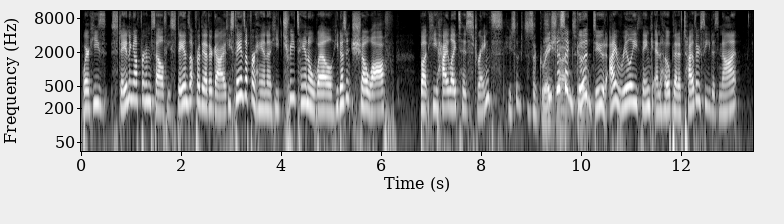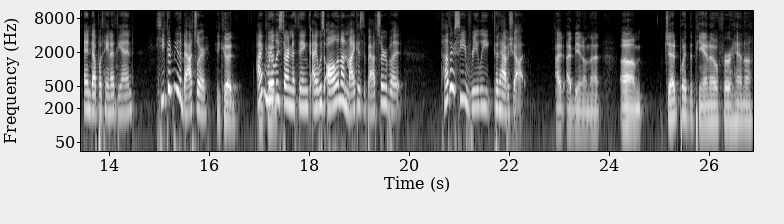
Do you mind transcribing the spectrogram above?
where he's standing up for himself. He stands up for the other guys. He stands up for Hannah. He treats Hannah well. He doesn't show off, but he highlights his strengths. He's a, just a great He's just a too. good dude. I really think and hope that if Tyler C does not end up with Hannah at the end, he could be the bachelor. He could. He I'm could. really starting to think I was all in on Mike as the bachelor, but Tyler C really could have a shot. I'd, I'd be in on that. Um, Jed played the piano for Hannah.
